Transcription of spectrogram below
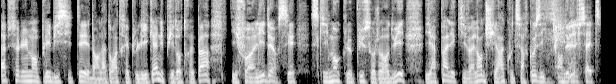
absolument plébiscitée dans la droite républicaine, et puis d'autre part, il faut un leader. C'est ce qui manque le plus aujourd'hui. Il n'y a pas l'équivalent de Chirac ou de Sarkozy en 2007.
